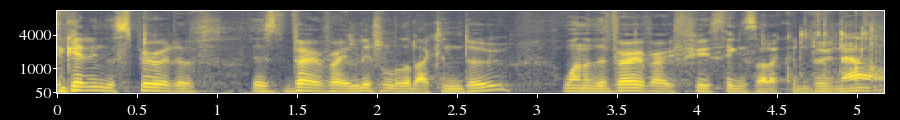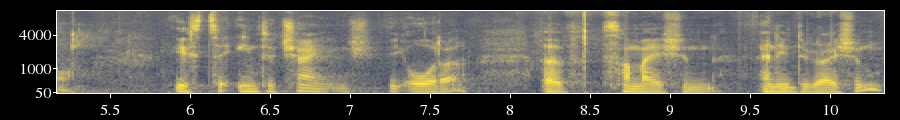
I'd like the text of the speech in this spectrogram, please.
Again, in the spirit of there's very, very little that I can do, one of the very, very few things that I can do now is to interchange the order of summation and integration.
